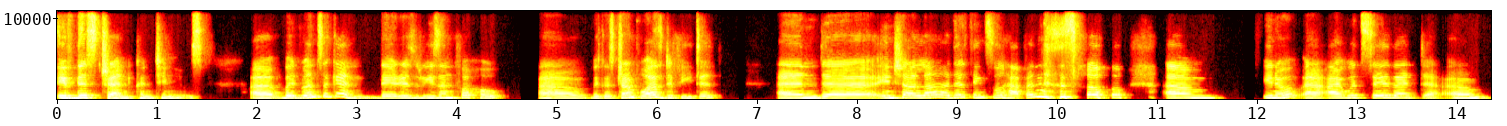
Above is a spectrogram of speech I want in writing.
if this trend continues. Uh, but once again, there is reason for hope uh, because Trump was defeated, and uh, inshallah, other things will happen. so, um, you know, uh, I would say that um,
